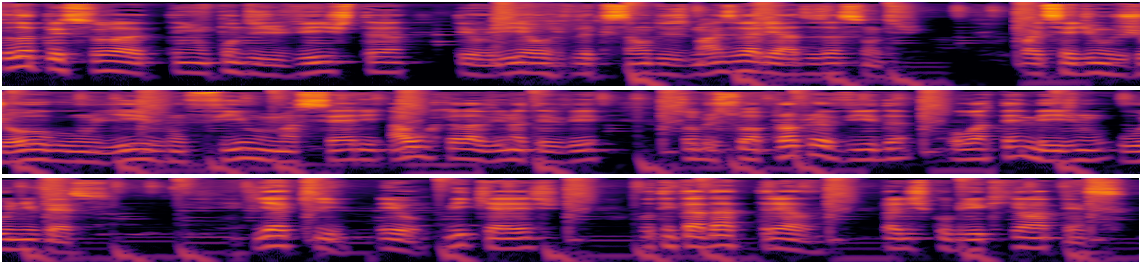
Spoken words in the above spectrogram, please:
Toda pessoa tem um ponto de vista, teoria ou reflexão dos mais variados assuntos. Pode ser de um jogo, um livro, um filme, uma série, algo que ela viu na TV sobre sua própria vida ou até mesmo o universo. E aqui, eu, Miquel, vou tentar dar trela para descobrir o que ela pensa.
